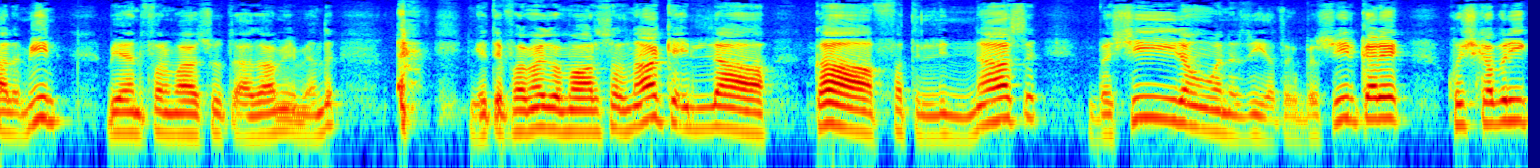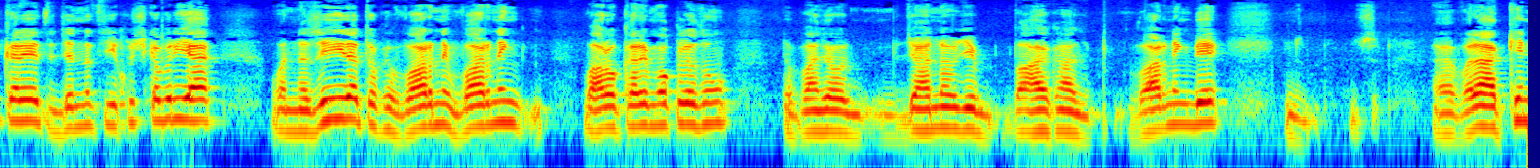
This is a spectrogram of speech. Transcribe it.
آلمين ٻئي هنڌ فرمايو سوت آزامي ٻئي هنڌ هتي فرمايو مارسل نه ڪه الاهه بشير ڪري خوشخبري ڪري ته جنت جي خوشخبري آهي اها وارو ڪري موڪليو اٿئون ته پنهنجو جهنم جي باهه کان وارننگ ڏئي وڏا ڪن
